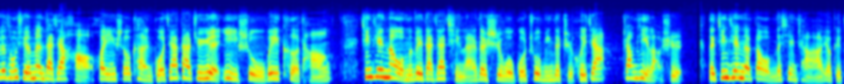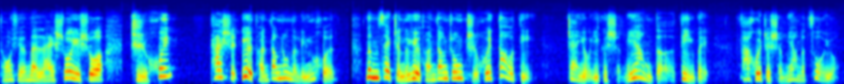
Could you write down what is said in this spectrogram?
爱的同学们，大家好，欢迎收看国家大剧院艺术微课堂。今天呢，我们为大家请来的是我国著名的指挥家张毅老师。那今天呢，到我们的现场啊，要给同学们来说一说指挥，它是乐团当中的灵魂。那么在整个乐团当中，指挥到底占有一个什么样的地位，发挥着什么样的作用？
